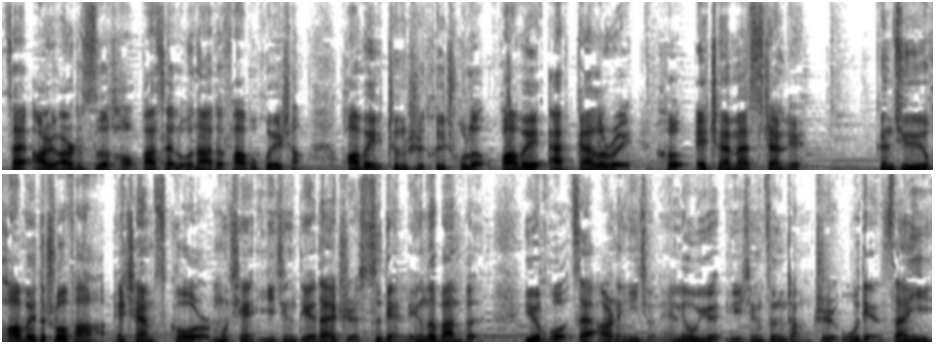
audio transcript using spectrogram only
在二月二十四号巴塞罗那的发布会上，华为正式推出了华为 App Gallery 和 HMS 战略。根据华为的说法，HMS Core 目前已经迭代至四点零的版本，月活在二零一九年六月已经增长至五点三亿，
